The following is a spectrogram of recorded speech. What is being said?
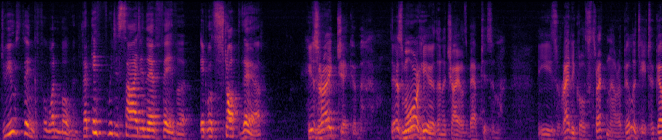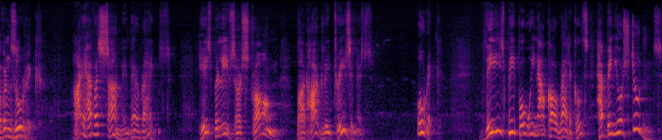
Do you think for one moment that if we decide in their favor, it will stop there? He's right, Jacob. There's more here than a child's baptism. These radicals threaten our ability to govern Zurich. I have a son in their ranks. His beliefs are strong, but hardly treasonous. Ulrich, these people we now call radicals have been your students.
